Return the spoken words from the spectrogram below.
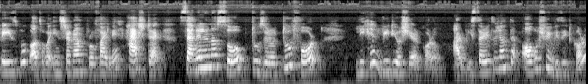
ফেসবুক অথবা ইনস্টাগ্রাম প্রোফাইলে hashtag Sandalina soap two zero two four লিখে ভিডিও শেয়ার করো। আর বিস্তারিত জানতে অবশ্যই ভিজিট করো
